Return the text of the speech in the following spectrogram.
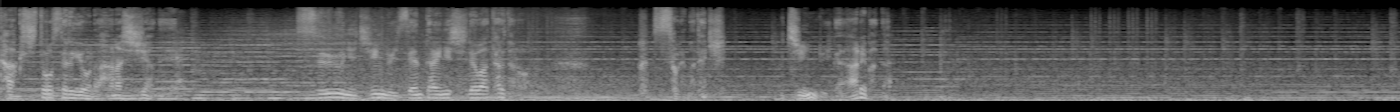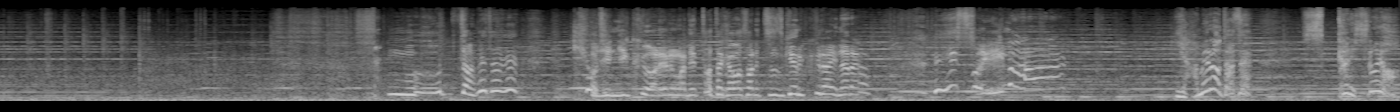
隠し通せるような話じゃねえ。すぐに人類全体に知れ渡るだろう。それ人類があればな。もうダメだ。巨人に食われるまで戦わされ続けるくらいならいっそ今やめろだぜ。しっかりしろよ。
